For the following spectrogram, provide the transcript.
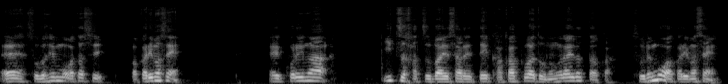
えー、その辺も私、分かりません。え、これがいつ発売されて価格はどのぐらいだったのか、それも分かりません。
